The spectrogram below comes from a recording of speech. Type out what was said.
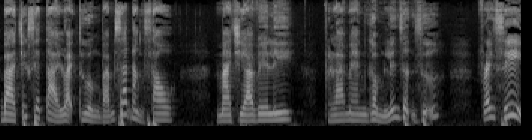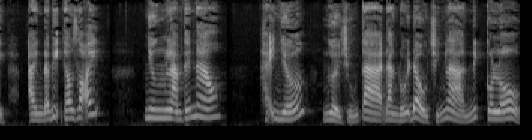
Ba chiếc xe tải loại thường bám sát đằng sau. Machiavelli, Flamen gầm lên giận dữ. Francie, anh đã bị theo dõi. Nhưng làm thế nào? Hãy nhớ, người chúng ta đang đối đầu chính là Niccolo.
